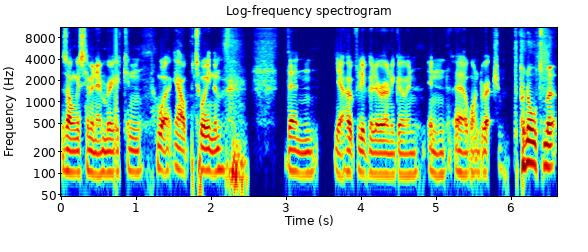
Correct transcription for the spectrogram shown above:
as long as him and Emery can work out between them, then yeah, hopefully Villa are only going in uh, one direction. The penultimate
